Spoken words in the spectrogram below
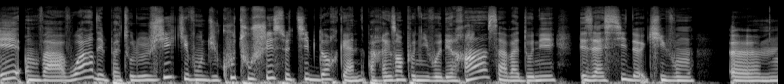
et on va avoir des pathologies qui vont du coup toucher ce type d'organes. Par exemple, au niveau des reins, ça va donner des acides qui vont euh,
